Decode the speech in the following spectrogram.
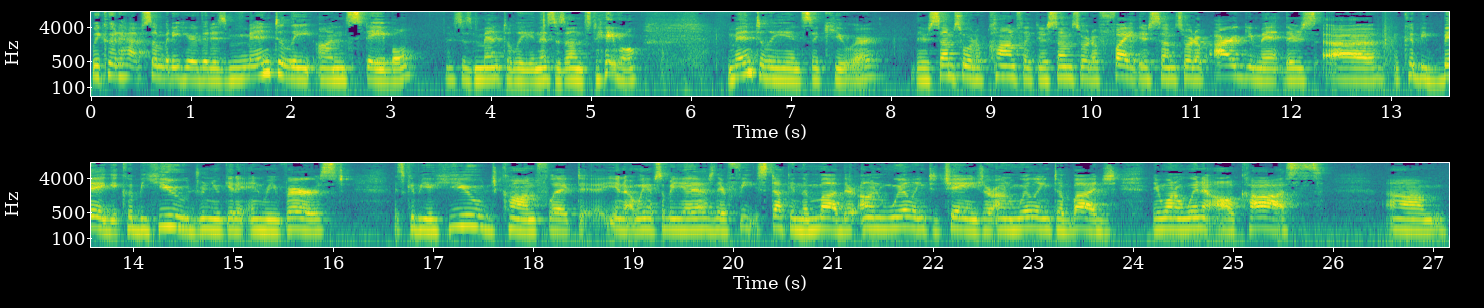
We could have somebody here that is mentally unstable. This is mentally, and this is unstable. Mentally insecure there's some sort of conflict, there's some sort of fight, there's some sort of argument, there's uh, it could be big, it could be huge when you get it in reversed. This could be a huge conflict. You know, we have somebody that has their feet stuck in the mud. They're unwilling to change. They're unwilling to budge. They want to win at all costs. Um,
